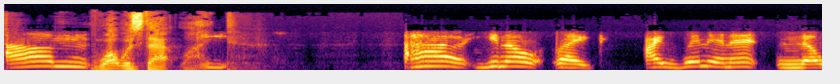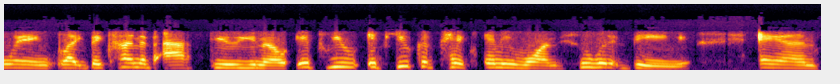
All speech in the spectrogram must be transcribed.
Um, what was that like? Uh, you know, like I went in it knowing like they kind of ask you, you know, if you if you could pick anyone, who would it be? And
